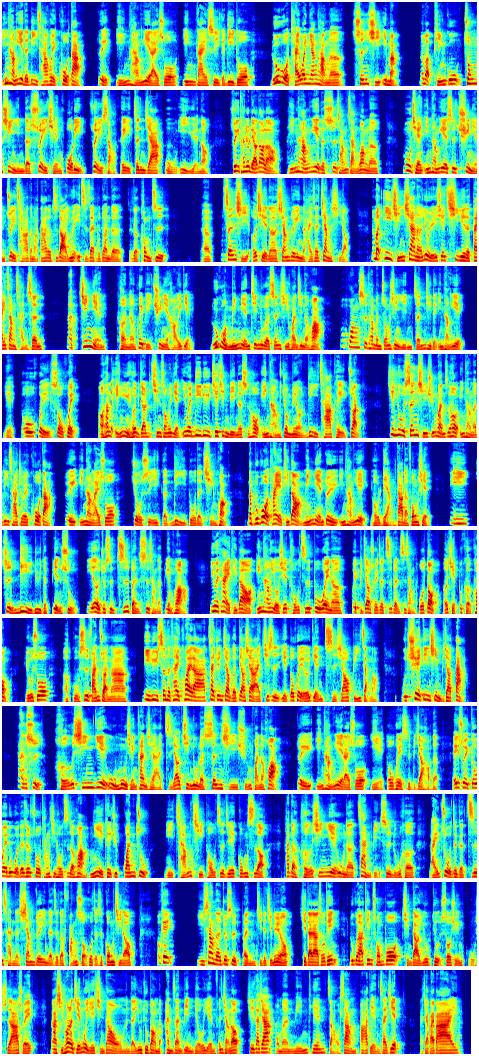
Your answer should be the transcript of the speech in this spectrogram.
银行业的利差会扩大，对银行业来说应该是一个利多。如果台湾央行呢升息一码，那么评估中信银的税前获利最少可以增加五亿元哦。所以他就聊到了、哦、银行业的市场展望呢。目前银行业是去年最差的嘛，大家都知道，因为一直在不断的这个控制，呃升息，而且呢相对应的还在降息哦。那么疫情下呢，又有一些企业的呆账产生。那今年可能会比去年好一点。如果明年进入了升息环境的话，不光是他们中信银，整体的银行业也都会受惠哦。它的盈余会比较轻松一点，因为利率接近零的时候，银行就没有利差可以赚。进入升息循环之后，银行的利差就会扩大，对于银行来说就是一个利多的情况。那不过他也提到，明年对于银行业有两大的风险。第一是利率的变数，第二就是资本市场的变化。因为他也提到，银行有些投资部位呢，会比较随着资本市场波动，而且不可控。比如说，呃，股市反转啊，利率升得太快啦，债券价格掉下来，其实也都会有一点此消彼长哦，不确定性比较大。但是核心业务目前看起来，只要进入了升息循环的话，对于银行业来说也都会是比较好的。诶，所以各位如果在这做长期投资的话，你也可以去关注你长期投资的这些公司哦，它的核心业务呢占比是如何来做这个资产的相对应的这个防守或者是攻击的哦。OK。以上呢就是本集的节目内容，谢谢大家收听。如果要听重播，请到 YouTube 搜寻股市阿水。那喜欢的节目也请到我们的 YouTube 帮我们按赞并留言分享喽，谢谢大家。我们明天早上八点再见，大家拜拜。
